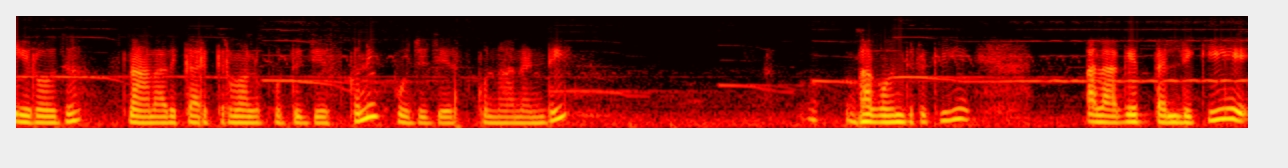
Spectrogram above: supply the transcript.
ఈరోజు స్నానాది కార్యక్రమాలు పూర్తి చేసుకొని పూజ చేసుకున్నానండి. భగవంతుడికి అలాగే తల్లికి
